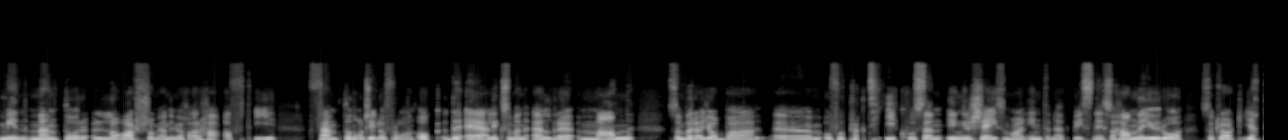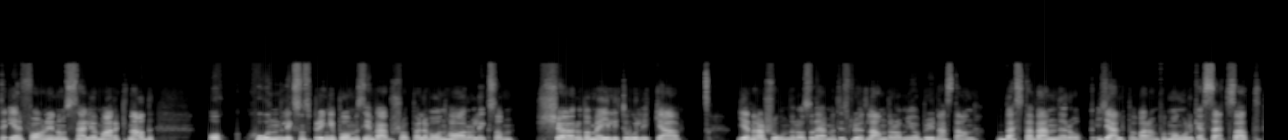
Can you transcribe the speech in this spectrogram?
min mentor Lars som jag nu har haft i 15 år till och från. Och det är liksom en äldre man som börjar jobba eh, och få praktik hos en yngre tjej som har en internetbusiness. Och han är ju då såklart jätteerfaren inom sälj och marknad hon liksom springer på med sin webbshop eller vad hon har och liksom kör och de är i lite olika generationer och sådär men till slut landar de och blir nästan bästa vänner och hjälper varandra på många olika sätt. Så att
